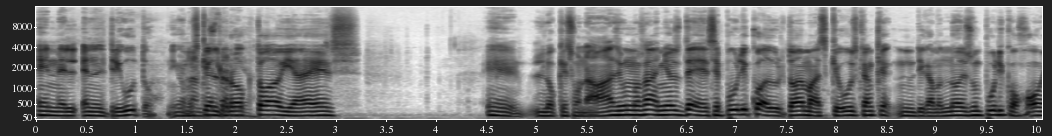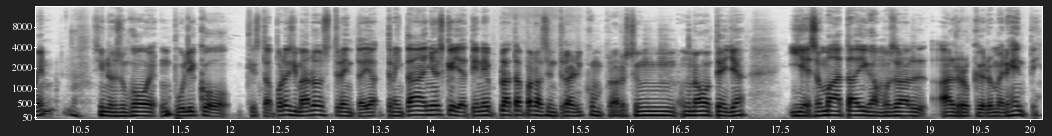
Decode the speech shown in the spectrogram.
en el, en el tributo. Digamos que el rock todavía es eh, lo que sonaba hace unos años de ese público adulto, además que buscan que, mm, digamos, no es un público joven, sino es un, joven, un público que está por encima de los 30, ya- 30 años, que ya tiene plata para centrar y comprarse un- una botella. Y eso mata, digamos, al, al rockero emergente,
